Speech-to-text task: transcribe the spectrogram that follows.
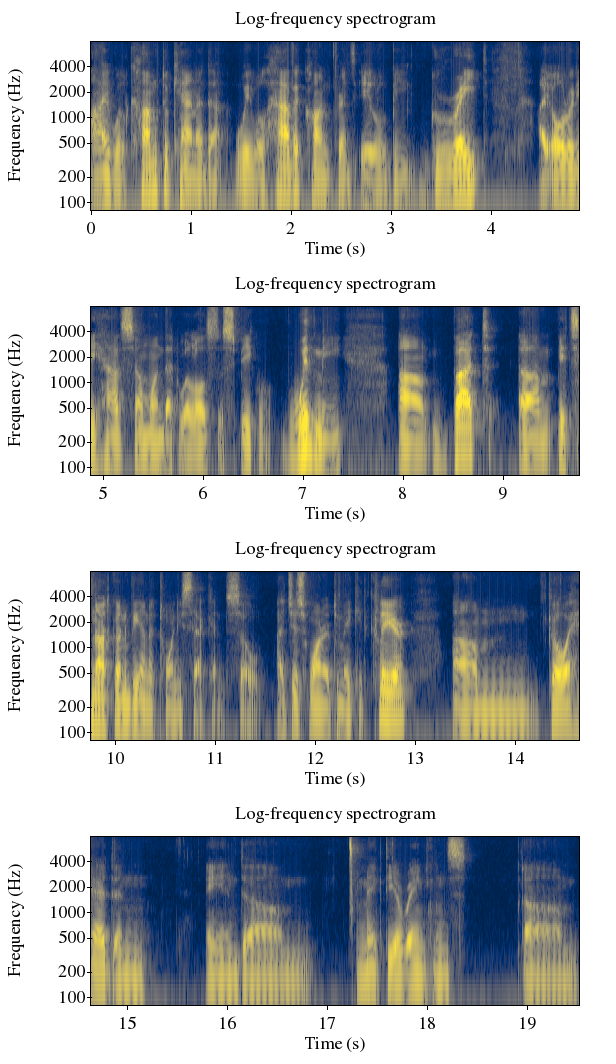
I will come to Canada. We will have a conference. It will be great. I already have someone that will also speak with me, um, but um, it's not going to be on the 22nd. So I just wanted to make it clear um, go ahead and and um, make the arrangements um,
